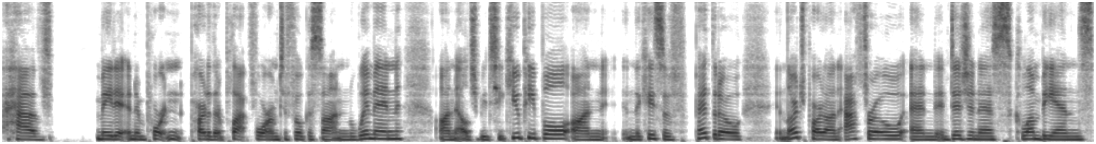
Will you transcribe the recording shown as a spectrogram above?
have made it an important part of their platform to focus on women, on LGBTQ people, on, in the case of Petro, in large part on Afro and Indigenous Colombians,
